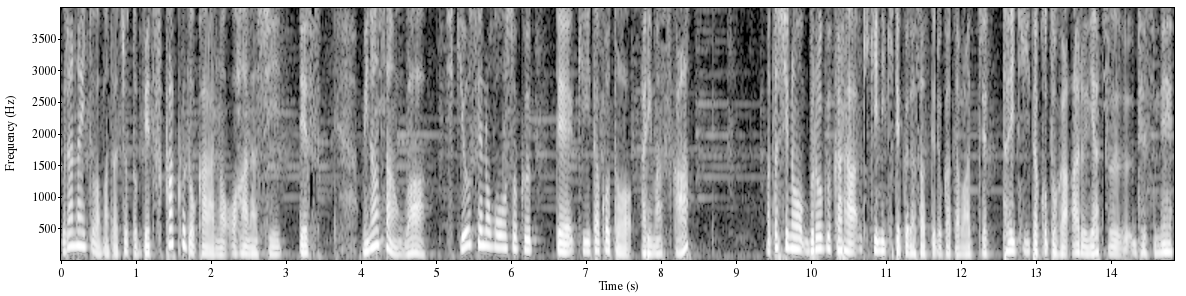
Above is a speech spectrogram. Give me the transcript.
占いとはまたちょっと別角度からのお話です。皆さんは、引き寄せの法則って聞いたことありますか？私のブログから聞きに来てくださってる方は絶対聞いたことがあるやつですね。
